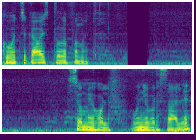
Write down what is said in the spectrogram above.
Кого цікавить, телефонуйте. Сьомий гольф в універсалі.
